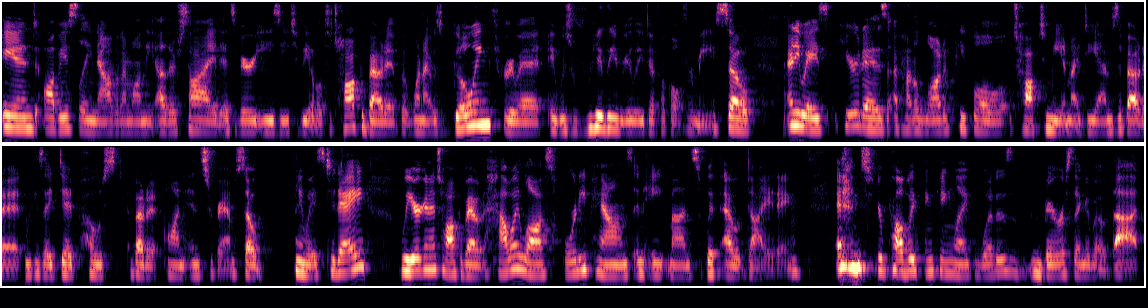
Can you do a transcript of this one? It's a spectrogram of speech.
And obviously, now that I'm on the other side, it's very easy to be able to talk about it. But when I was going through it, it was really, really difficult for me. So, anyways, here it is. I've had a lot of people talk to me in my DMs about it because I did post about it on Instagram. So, Anyways, today we are going to talk about how I lost 40 pounds in eight months without dieting. And you're probably thinking, like, what is embarrassing about that?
